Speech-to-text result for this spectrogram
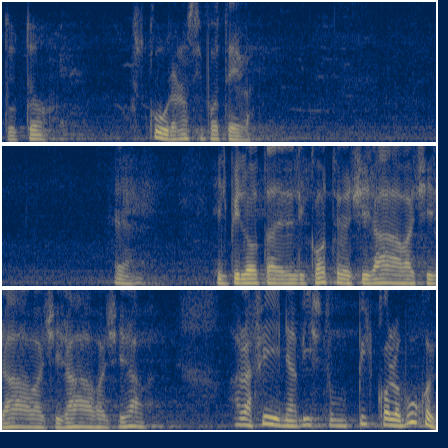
Tutto scuro, non si poteva. Eh il pilota dell'elicottero girava, girava, girava, girava. Alla fine ha visto un piccolo buco e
